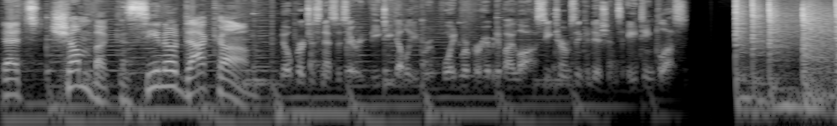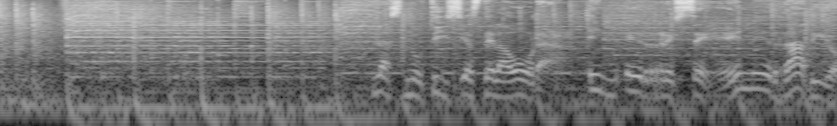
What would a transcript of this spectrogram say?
That's chumbacasino.com. No purchase necessary. VGW Group. Void were prohibited by law. See terms and conditions. 18 plus. Las noticias de la hora en RCN Radio.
